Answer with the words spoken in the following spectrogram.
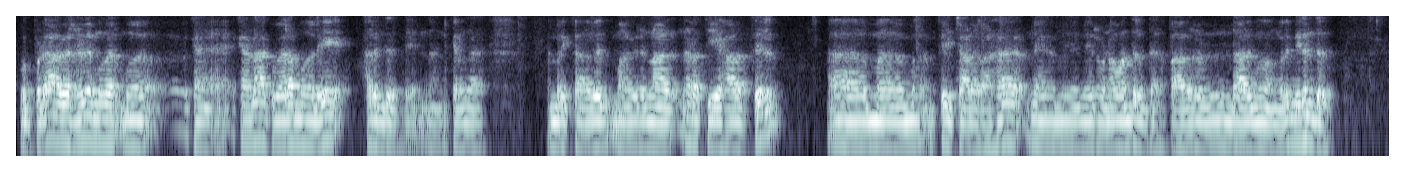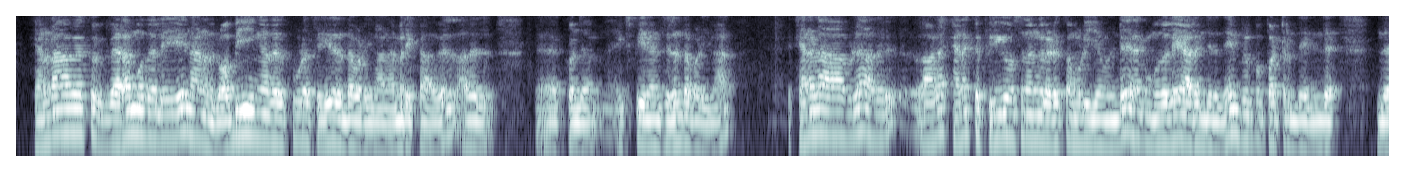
உட்பட அவர்களை முதல் மு- க- கனடாவுக்கு வர முதலே அறிந்திருந்தேன். நான் கனடா அமெரிக்காவில் மாவீர நாள் நடத்திய காலத்தில் ம- பேச்சாளராக நிறுவனம் வந்திருந்தார். அப்போ அவர்கள் அறிமுகங்களும் இருந்தது. கனடாவுக்கு வர முதலேயே நான் லொபியிங் அதில் கூட செய்திருந்தபடினால் அமெரிக்காவில் அதில் கொஞ்சம் எக்ஸ்பீரியன்ஸ் இருந்தபடினால் கனடாவில் அது வாழ கணக்கு பிரயோசனங்கள் எடுக்க முடியும் என்று எனக்கு முதலே அறிஞ்சிருந்தேன் விருப்பப்பட்டிருந்தேன். இந்த இந்த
